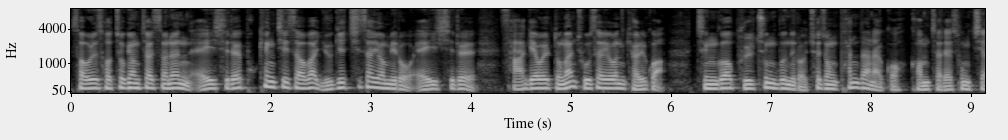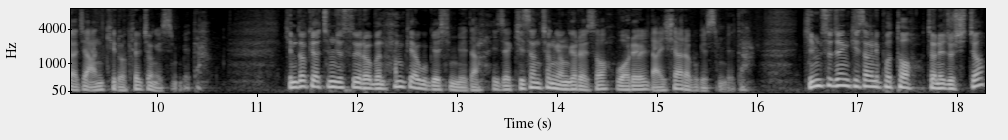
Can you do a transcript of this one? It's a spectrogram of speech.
서울 서초경찰서는 A 씨를 폭행치사와 유기치사 혐의로 A 씨를 4개월 동안 조사해온 결과 증거 불충분으로 최종 판단하고 검찰에 송치하지 않기로 결정했습니다. 김덕기 아침 뉴스 여러분 함께하고 계십니다. 이제 기상청 연결해서 월요일 날씨 알아보겠습니다. 김수진 기상 리포터 전해주시죠.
